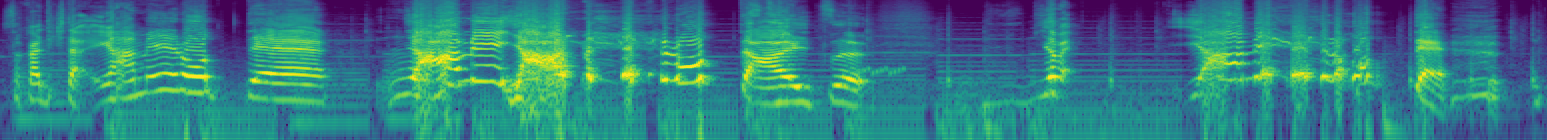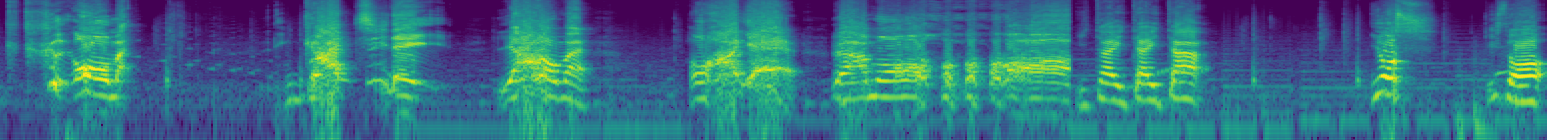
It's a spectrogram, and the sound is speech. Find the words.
さ、帰ってきた。やめろって。やめ、やめろって、あいつ。やべ。やめろって。く、お前。ガチで、いや、お前。おはげいや、もう。いたいたいた。よし。いいぞ。あ、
